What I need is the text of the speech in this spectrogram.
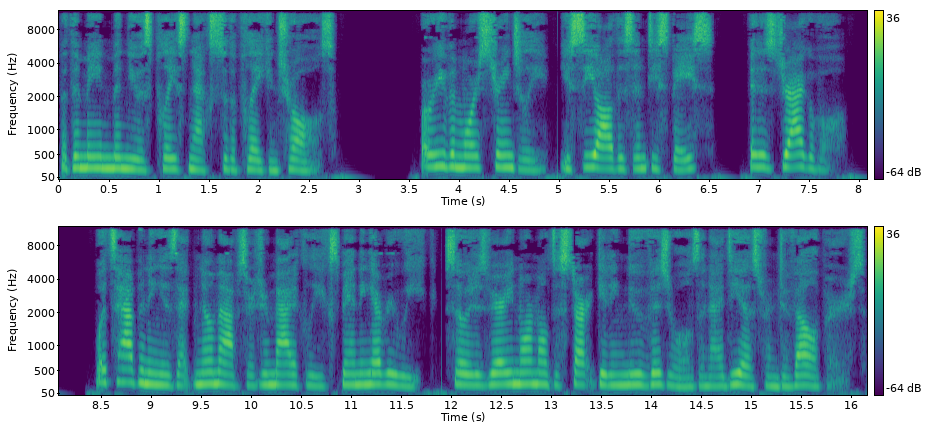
but the main menu is placed next to the play controls. Or even more strangely, you see all this empty space? It is draggable! What's happening is that GNOME apps are dramatically expanding every week, so it is very normal to start getting new visuals and ideas from developers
